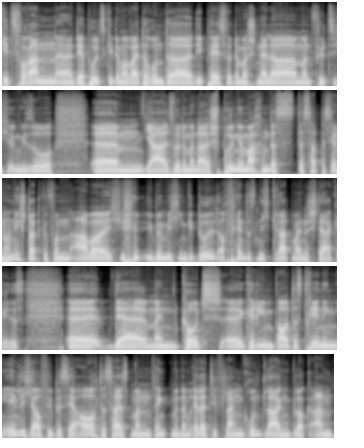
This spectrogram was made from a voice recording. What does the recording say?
geht's voran, äh, der Puls geht immer weiter runter, die Pace wird immer schneller, man fühlt sich irgendwie so, ähm, ja, als würde man da Sprünge machen. Das, das hat bisher noch nicht stattgefunden, aber ich übe mich in Geduld, auch wenn das nicht gerade meine Stärke ist. Äh, der, mein Coach äh, Karim baut das Training ähnlich auf wie bisher auch. Das heißt, man fängt mit einem relativ langen Grundlagenblock an,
